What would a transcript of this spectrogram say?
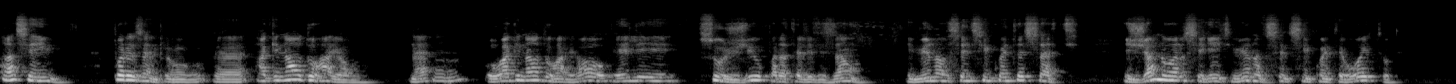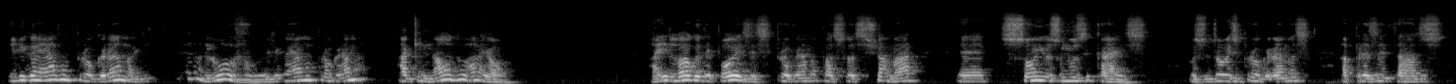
Ah, sim. Por exemplo, é, Agnaldo Raiol, né? Uhum. O Agnaldo Raiol, ele surgiu para a televisão em 1957. E já no ano seguinte, 1958, ele ganhava um programa, ele era novo, ele ganhava um programa Agnaldo Raiol. Aí, logo depois, esse programa passou a se chamar é, Sonhos Musicais, os dois programas apresentados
